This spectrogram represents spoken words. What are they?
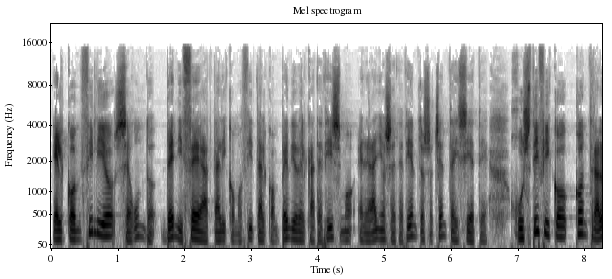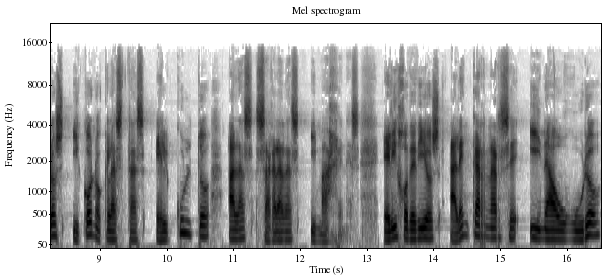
el concilio segundo de Nicea, tal y como cita el compendio del Catecismo en el año 787, justificó contra los iconoclastas el culto a las sagradas imágenes. El Hijo de Dios, al encarnarse, inauguró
